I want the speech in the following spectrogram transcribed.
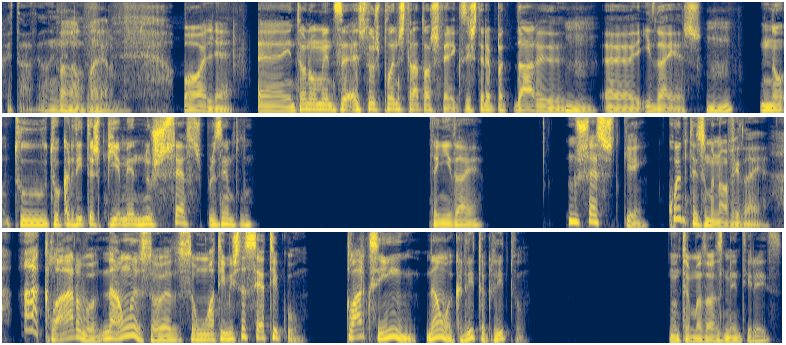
Coitado, ele ainda Tá, não. Palermo. Olha, eh, então não mentes os teus planos estratosféricos, isto era para te dar Hum. eh, ideias. Uhum. Não, tu, tu acreditas piamente nos sucessos, por exemplo? Tenho ideia. Nos excessos de quê? Quando tens uma nova ideia? Ah, claro. Não, eu sou, sou um otimista cético. Claro que sim. Não, acredito, acredito. Não tem uma dose de mentira é isso?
